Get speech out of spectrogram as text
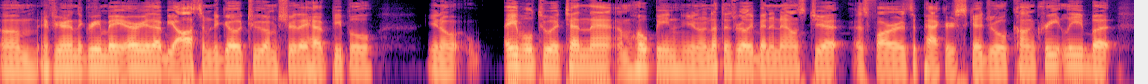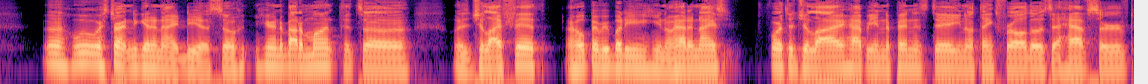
Um, if you're in the Green Bay area, that'd be awesome to go to. I'm sure they have people, you know, able to attend that. I'm hoping, you know, nothing's really been announced yet as far as the Packers schedule concretely, but uh, we're starting to get an idea. So here in about a month, it's uh, July 5th. I hope everybody, you know, had a nice Fourth of July, happy Independence Day. You know, thanks for all those that have served,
